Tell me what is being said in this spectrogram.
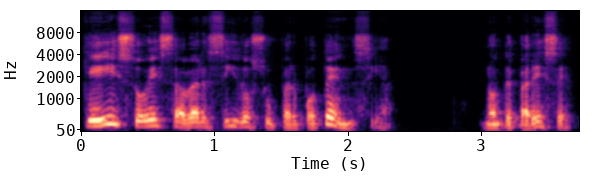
que eso es haber sido superpotencia, ¿no te parece?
